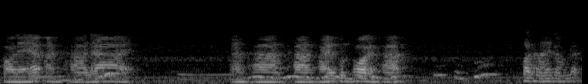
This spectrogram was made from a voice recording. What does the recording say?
พอแล้วอะทาได้อะทาทาทาให้คุณพ่อเลยครับพ่อทาให้น้องด้วย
